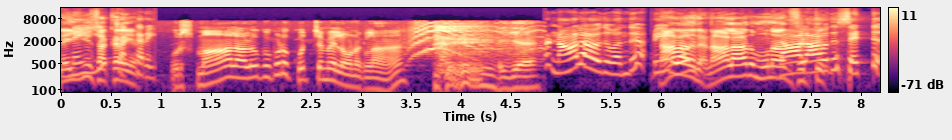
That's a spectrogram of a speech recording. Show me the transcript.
நெய்யும் சர்க்கரையும். சர்க்கரை. ஒரு ஸ்மால் அளவுக்கு கூட குச்சமே இல்லை உனக்குலாம் நாலாவது வந்து நாலாவது நாலாவது மூணாவது நாலாவது செட்டு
